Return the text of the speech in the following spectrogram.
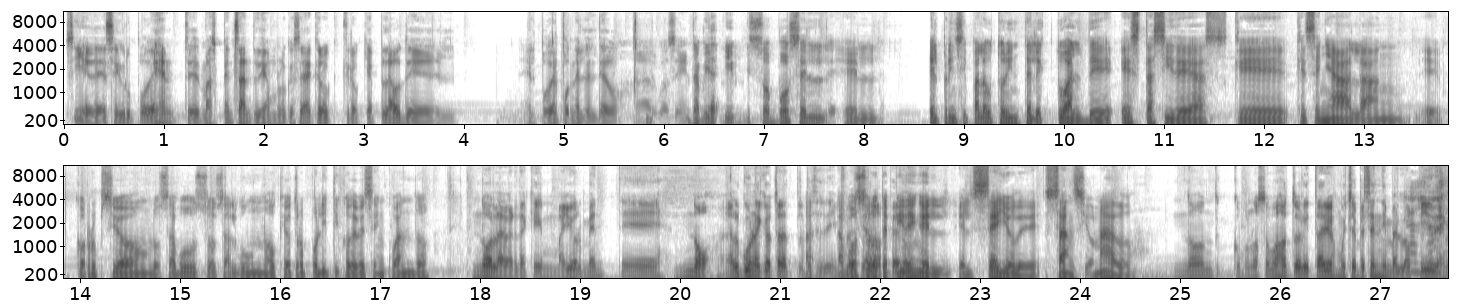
sí, ese grupo de gente más pensante, digamos lo que sea, creo, creo que aplaude el poder ponerle el dedo a algo así. David, ¿y sos vos el, el principal autor intelectual de estas ideas que, que señalan eh, corrupción, los abusos, alguno que otro político de vez en cuando? No, la verdad que mayormente no. Alguna que otra. A, a vos solo te piden el, el sello de sancionado no, como no somos autoritarios, muchas veces ni me lo piden.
